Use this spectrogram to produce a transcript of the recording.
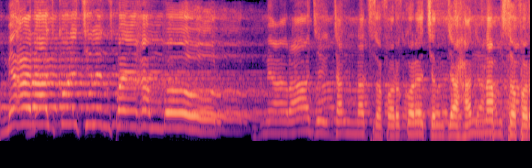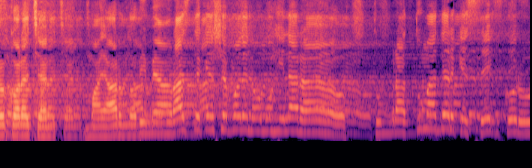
মেয়ারাজ করেছিলেন পয়গম্বর। জান্নাত সফর করেছেন, জাহান্নাম সফর করেছেন। মায়ার নবী মেয়ারাজ থেকে এসে বলেন, ও তোমরা তোমাদেরকে সেভ করো।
